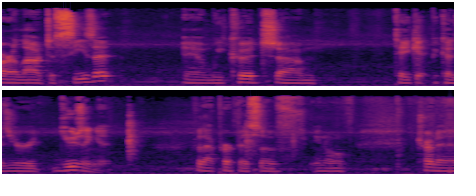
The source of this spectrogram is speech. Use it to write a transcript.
are allowed to seize it, and we could um, take it because you're using it for that purpose of you know trying to.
